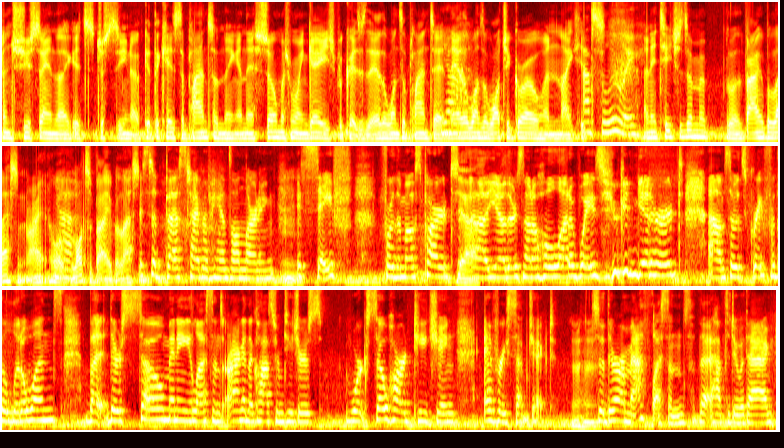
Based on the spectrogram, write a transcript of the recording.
and she's saying like it's just you know get the kids to plant something and they're so much more engaged because they're the ones that plant it and they're the ones that watch it grow and like it's, Absolutely. and it teaches them a valuable lesson right or Yeah. lots of valuable lessons It's the best type of hands-on learning. It's safe for the most part. Mm. Yeah. Uh, you know, there's not a whole lot of ways you can get hurt. Um, so it's great for the little ones. But there's so many lessons. Ag in the classroom teachers work so hard teaching every subject. Mm-hmm. So there are math lessons that have to do with ag,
